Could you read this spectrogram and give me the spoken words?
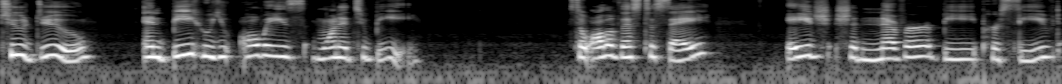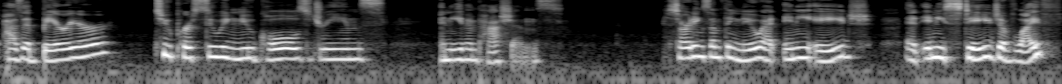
to do and be who you always wanted to be. So, all of this to say, age should never be perceived as a barrier to pursuing new goals, dreams, and even passions. Starting something new at any age, at any stage of life,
